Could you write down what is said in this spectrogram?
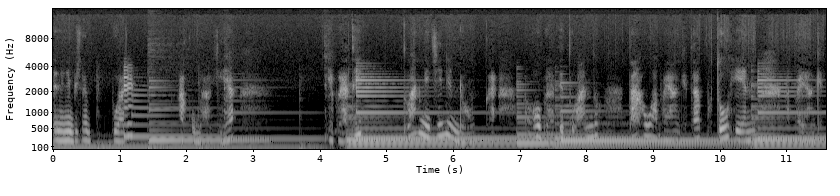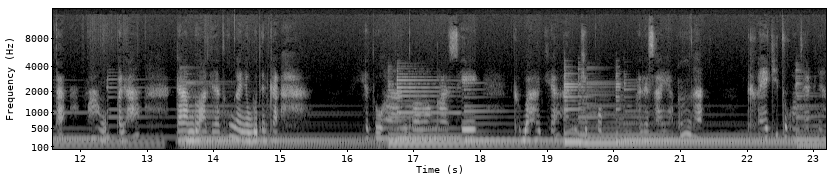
dan ini bisa buat aku bahagia ya berarti Tuhan ngizinin dong. Kayak oh berarti Tuhan tuh butuhin apa yang kita mau. Padahal dalam doa kita tuh nggak nyebutin kayak ya Tuhan tolong kasih kebahagiaan K-pop pada saya. Enggak. Kayak gitu konsepnya.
